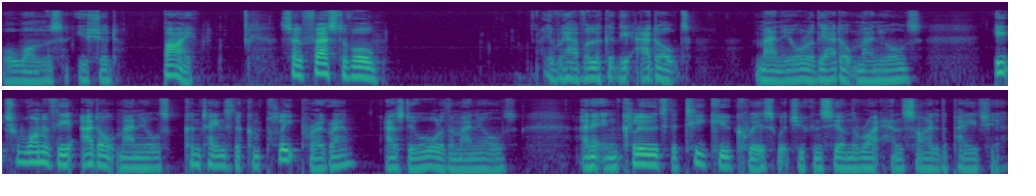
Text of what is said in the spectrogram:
or ones you should buy. So first of all, if we have a look at the adult manual or the adult manuals, each one of the adult manuals contains the complete program, as do all of the manuals, and it includes the TQ quiz, which you can see on the right hand side of the page here.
